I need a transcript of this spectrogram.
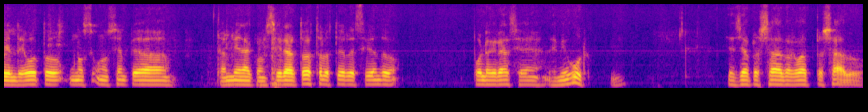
y el devoto, uno, uno siempre va también a considerar, todo esto lo estoy recibiendo por la gracia de mi guru. ya Prasad, Bhagavad Prasado.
